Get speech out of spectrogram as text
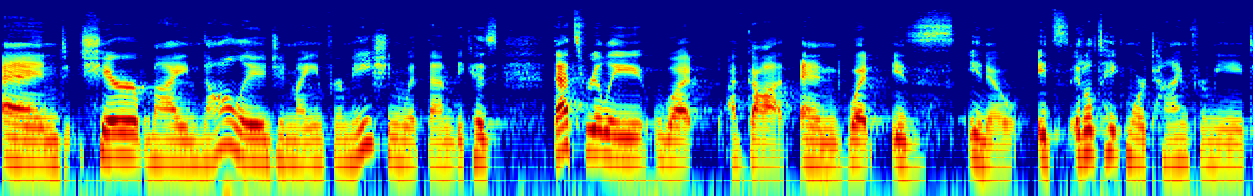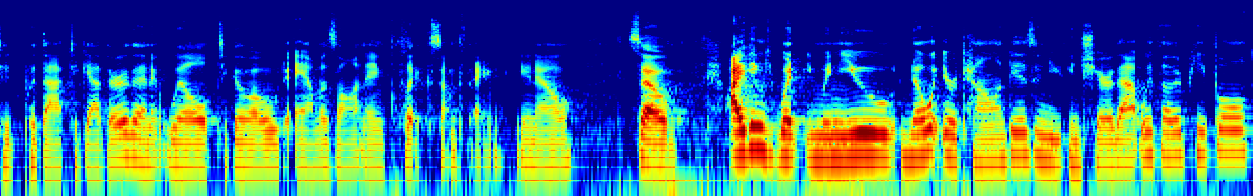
and share my knowledge and my information with them because that's really what I've got and what is, you know, it's it'll take more time for me to put that together than it will to go to Amazon and click something, you know. So I think when when you know what your talent is and you can share that with other people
